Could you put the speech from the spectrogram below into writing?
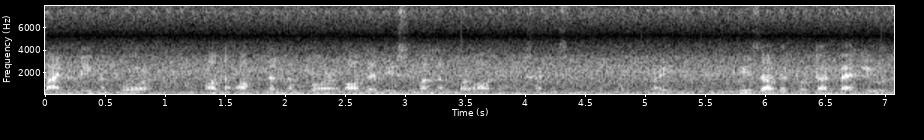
binary number or the octal number or the decimal number or the hexadecimal number right? These are the total values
